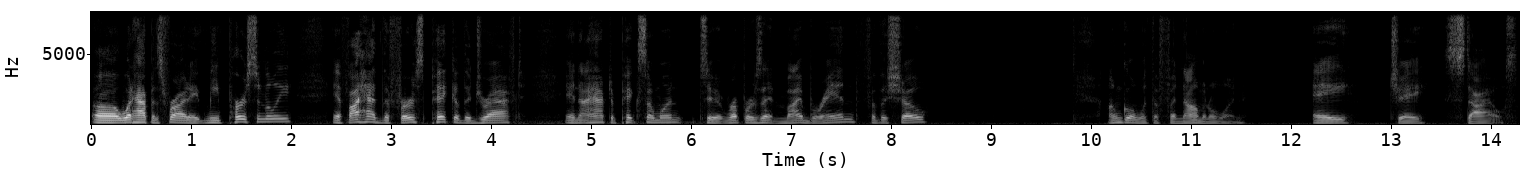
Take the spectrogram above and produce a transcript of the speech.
uh, what happens Friday. Me personally, if I had the first pick of the draft and I have to pick someone to represent my brand for the show, I'm going with the phenomenal one, AJ Styles.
